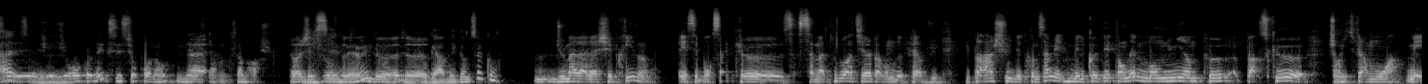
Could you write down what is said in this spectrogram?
Ah, je, je, reconnais que c'est surprenant, mais ça, ça, marche. Ouais, j'ai toujours bah oui, de, de... Faut garder comme ça, quoi du mal à lâcher prise. Et c'est pour ça que ça m'a toujours attiré, par exemple, de faire du, parachute, des trucs comme ça. Mais, mais le côté tandem m'ennuie un peu parce que j'ai envie de faire moi. Mais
